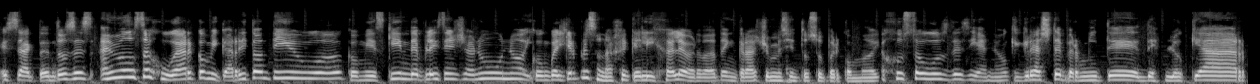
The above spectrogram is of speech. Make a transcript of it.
Exacto, entonces a mí me gusta jugar con mi carrito antiguo, con mi skin de PlayStation 1 y con cualquier personaje que elija, la verdad, en Crash yo me siento súper cómodo. Justo Gus decía, ¿no? Que Crash te permite desbloquear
